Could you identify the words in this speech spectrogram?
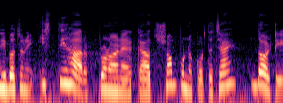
নির্বাচনী ইস্তিহার প্রণয়নের কাজ সম্পন্ন করতে চায় দলটি।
